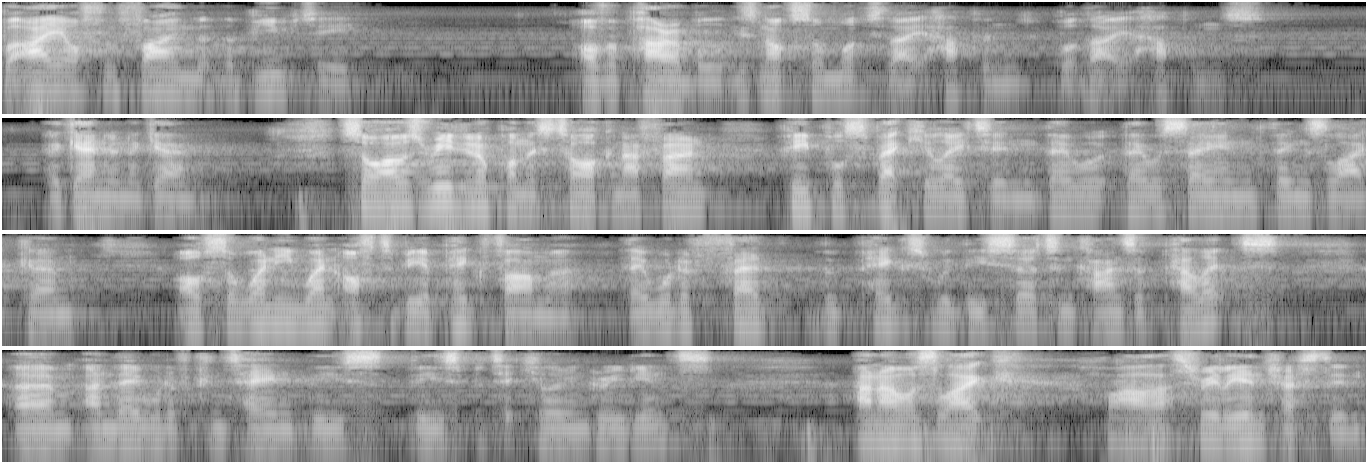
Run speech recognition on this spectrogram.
But I often find that the beauty of a parable is not so much that it happened, but that it happens again and again. So I was reading up on this talk and I found people speculating. They were, they were saying things like, um, oh, so when he went off to be a pig farmer, they would have fed the pigs with these certain kinds of pellets, um, and they would have contained these, these particular ingredients. And I was like, wow, that's really interesting.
